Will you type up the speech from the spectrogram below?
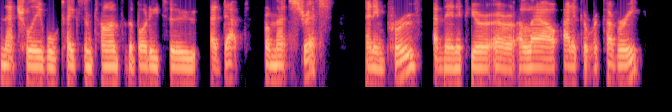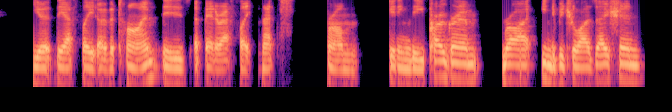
naturally will take some time for the body to adapt from that stress and improve. And then if you uh, allow adequate recovery, you, the athlete over time is a better athlete. And that's from getting the program right, individualization,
